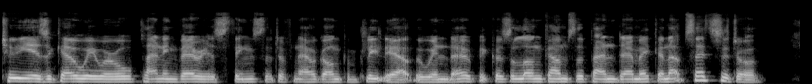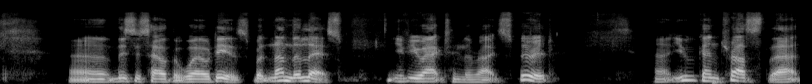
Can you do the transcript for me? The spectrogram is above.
Two years ago, we were all planning various things that have now gone completely out the window because along comes the pandemic and upsets it all. Uh, this is how the world is. But nonetheless, if you act in the right spirit, uh, you can trust that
